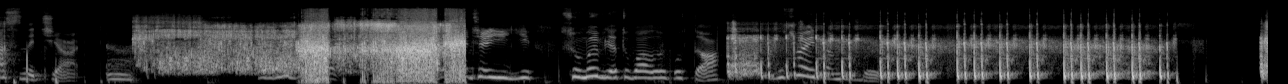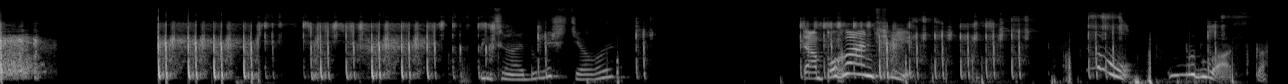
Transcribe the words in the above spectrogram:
власнича. Це її суми врятували кота. Ну що їй там робити? Піца найближче. Там поганці. Ну, будь ласка.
